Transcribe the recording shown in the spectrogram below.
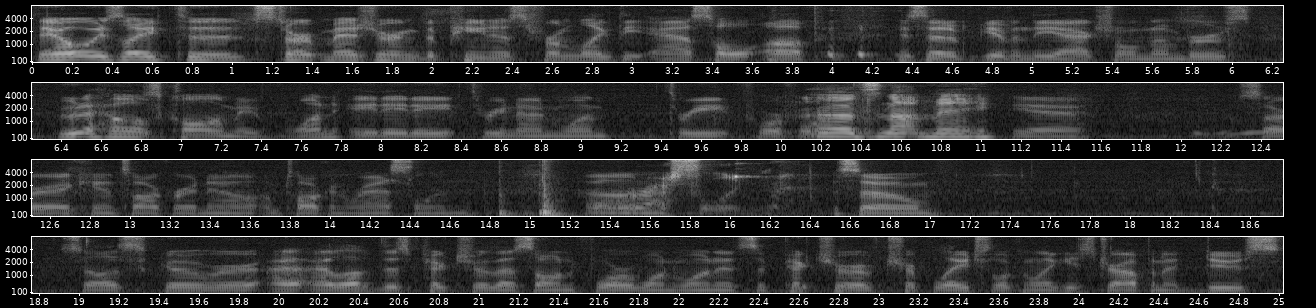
They always like to start measuring the penis from like the asshole up instead of giving the actual numbers. Who the hell is calling me? One eight eight eight three nine one three eight four four. Uh, it's not me. Yeah. Sorry, I can't talk right now. I'm talking wrestling. Um, Wrestling. So, so let's go over. I, I love this picture that's on 411. It's a picture of Triple H looking like he's dropping a deuce.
